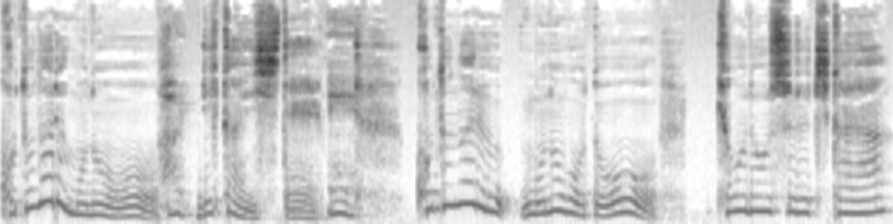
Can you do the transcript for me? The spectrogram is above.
異なるものを理解して、はいええ、異なる物事を共同する力、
